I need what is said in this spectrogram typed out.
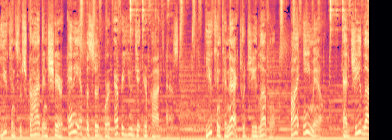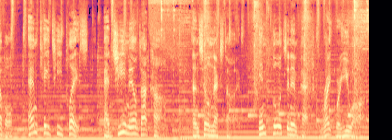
You can subscribe and share any episode wherever you get your podcast. You can connect with G Level by email at glevelmktplace at gmail.com. Until next time, influence and impact right where you are.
